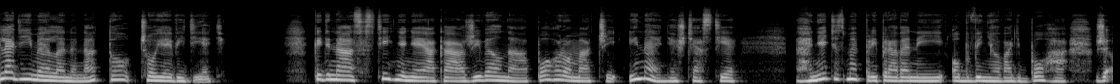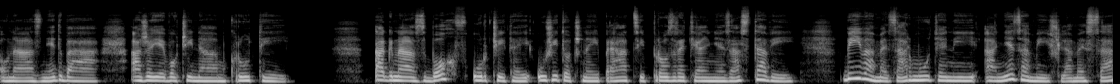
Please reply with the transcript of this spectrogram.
hľadíme len na to, čo je vidieť. Keď nás stihne nejaká živelná pohroma či iné nešťastie, hneď sme pripravení obviňovať Boha, že o nás nedbá a že je voči nám krutý. Ak nás Boh v určitej užitočnej práci prozreteľne zastaví, bývame zarmútení a nezamýšľame sa,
